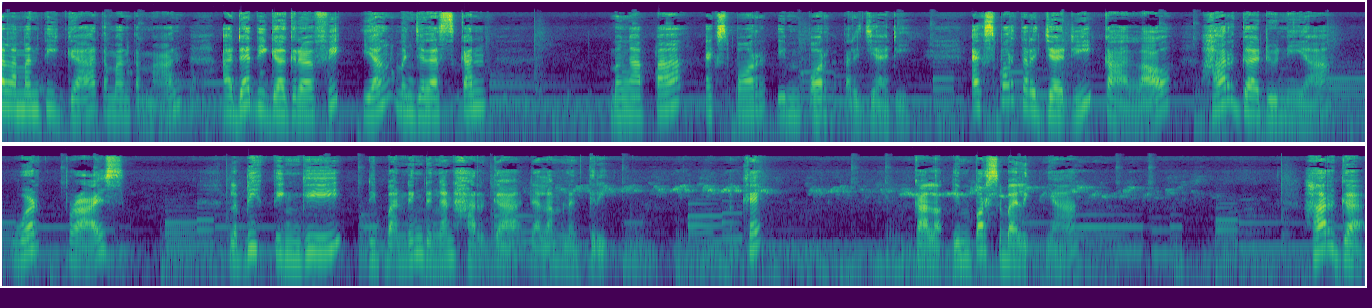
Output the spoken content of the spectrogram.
halaman 3 teman-teman ada tiga grafik yang menjelaskan mengapa ekspor impor terjadi. Ekspor terjadi kalau harga dunia world price lebih tinggi dibanding dengan harga dalam negeri. Oke? Okay? Kalau impor sebaliknya, harga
